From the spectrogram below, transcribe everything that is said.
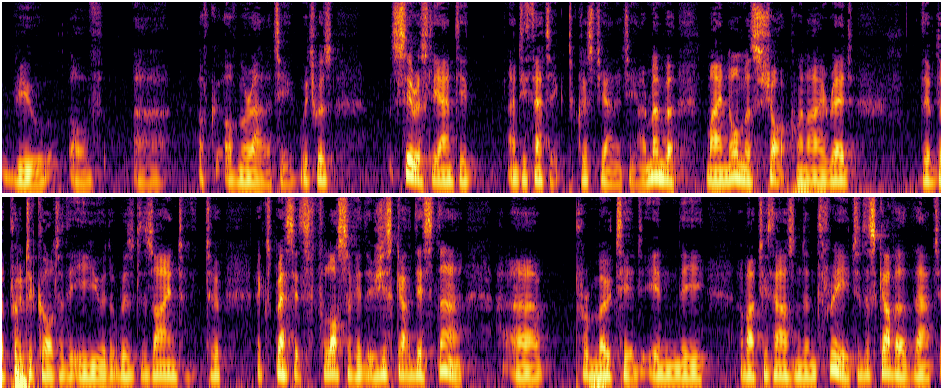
view of, uh, of, of, morality, which was seriously anti, antithetic to Christianity. I remember my enormous shock when I read the, the protocol to the EU that was designed to, to express its philosophy that Giscard d'Estaing uh, promoted in the about 2003 to discover that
